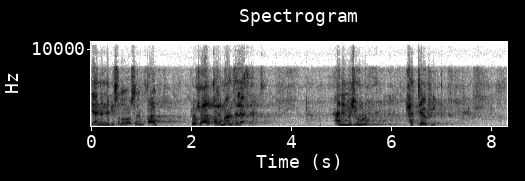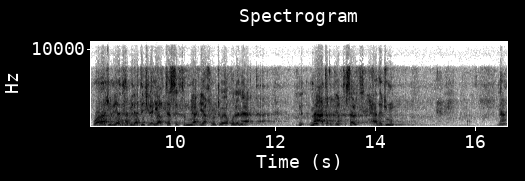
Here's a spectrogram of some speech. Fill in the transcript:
لأن النبي صلى الله عليه وسلم قال رفع القلم عن ثلاثة عن المجنون حتى يفيق. ورجل يذهب إلى دجلة يغتسل ثم يخرج ويقول أنا ما أعتقد أني اغتسلت هذا جنون. نعم.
